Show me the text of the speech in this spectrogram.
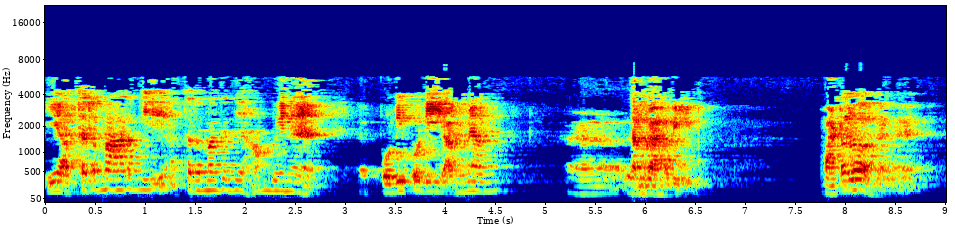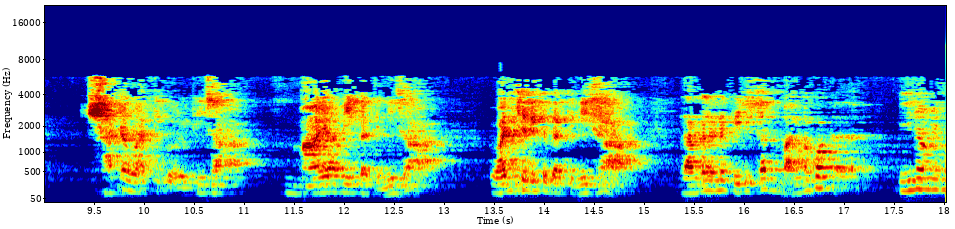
ඒ අතරමාර්ගී අතරමඟදී හම්බ වෙන පොඩි පොඩි යම් යම් ළඟා වී පටලවාගෙන ෂටවති වල නිසා මායාවී ගති නිසා වංචනික ගති නිසා ළඟලන පිළිසක් බලනකොට ඊනම් මේක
